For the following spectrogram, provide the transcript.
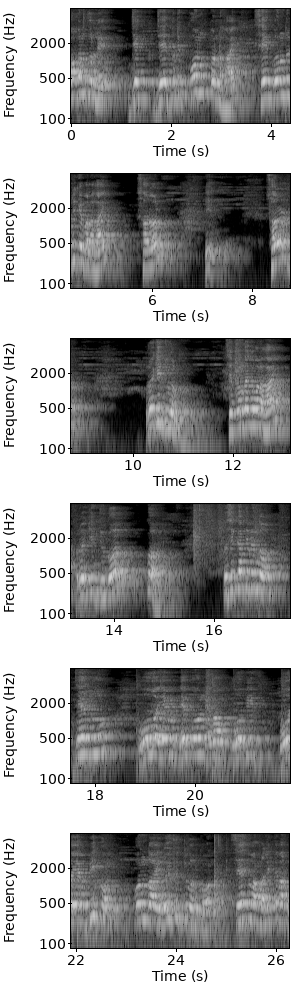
অঙ্কন করলে যে যে দুটি কোণ উৎপন্ন হয়, সেই কোণ দুটিকে বলা হয় সরল সরল রৈখিক যুগল কোণ। সে কোন কোণটাকে বলা হয়? রৈখিক যুগল কোণ। তো শিক্ষার্থীবৃন্দ, যেহেতু ও এম এ কোণ এবং O B O M B কোণ দ্বয় রৈখিক যুগল কোণ সেহেতু আমরা লিখতে পারব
